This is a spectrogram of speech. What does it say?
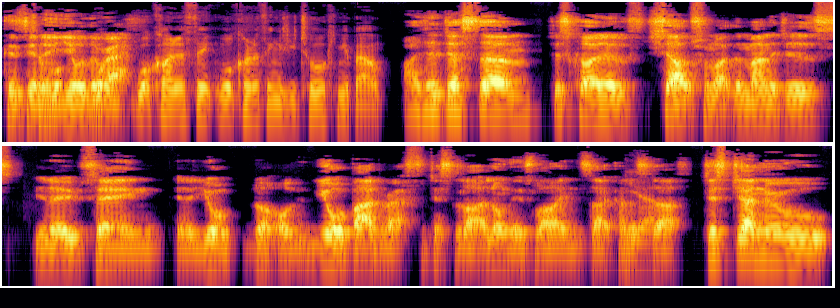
because you So know what- you're the what, ref. What kind of thing? What kind of things are you talking about? I did just um just kind of shouts from like the managers you know, saying you know you're not or you're a bad ref, just like along those lines, that kind of stuff. Just general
